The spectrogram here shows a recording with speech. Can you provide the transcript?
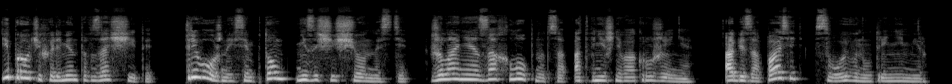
и прочих элементов защиты, тревожный симптом незащищенности, желание захлопнуться от внешнего окружения, обезопасить свой внутренний мир.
